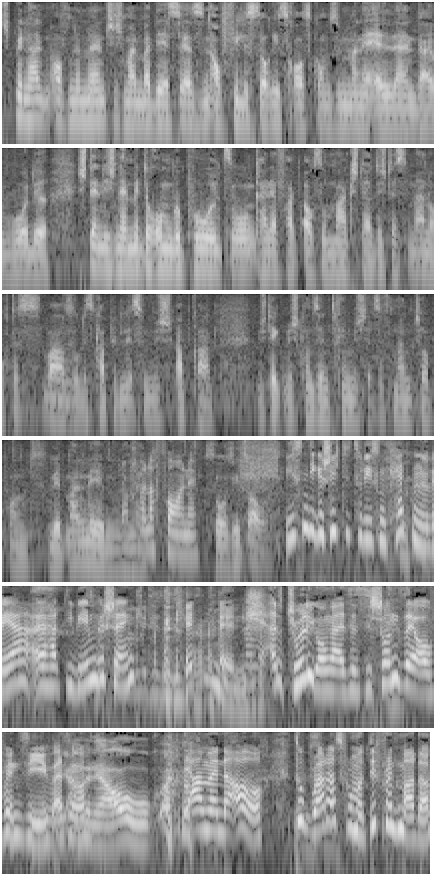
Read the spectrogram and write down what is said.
ich bin halt ein offener Mensch. Ich meine, bei DSR sind auch viele Stories rausgekommen, so wie meine Eltern. Da wurde ständig in der Mitte rumgepolt. So. Und keiner fragt auch so, mag ich das immer noch? Das war so, das Kapitel ist für mich abgehakt. Ich denke, ich konzentriere mich jetzt auf meinen Job und lebe mein Leben damit. Schau nach vorne. So sieht's aus. Wie ist denn die Geschichte zu diesen Ketten? Wer äh, hat die wem geschenkt? Mit diesen Ketten, Mensch. Naja, also, Entschuldigung, also es ist schon sehr offensiv. Also, die Armbänder auch. Die Armbänder auch. Two brothers from a different mother.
